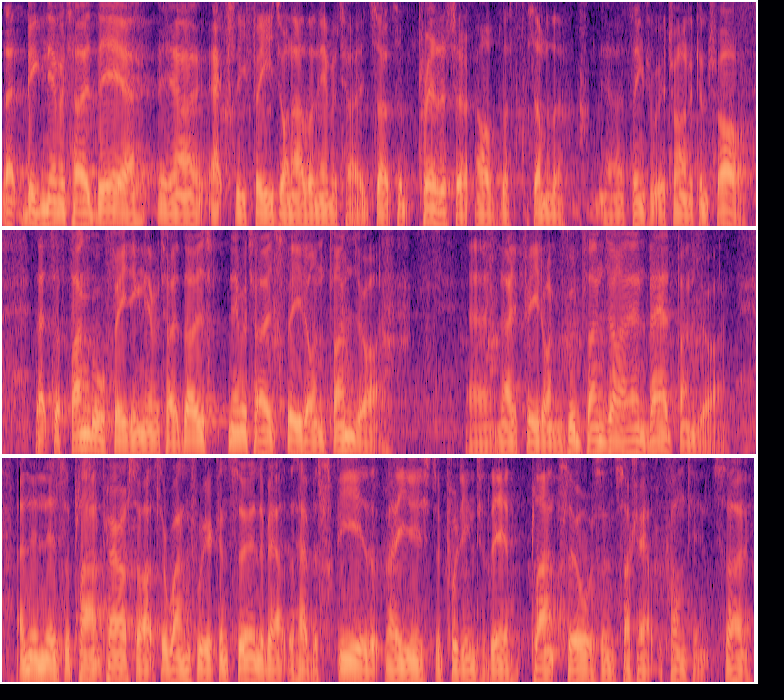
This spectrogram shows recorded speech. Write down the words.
That big nematode there you know, actually feeds on other nematodes. So it's a predator of the, some of the know, things that we're trying to control. That's a fungal feeding nematode. Those nematodes feed on fungi. Uh, they feed on good fungi and bad fungi. And then there's the plant parasites, the ones we're concerned about that have a spear that they use to put into their plant cells and suck out the contents. So,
